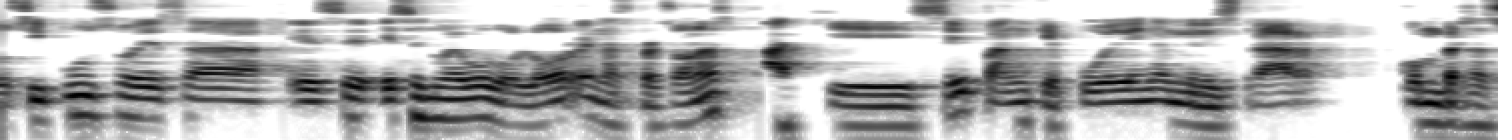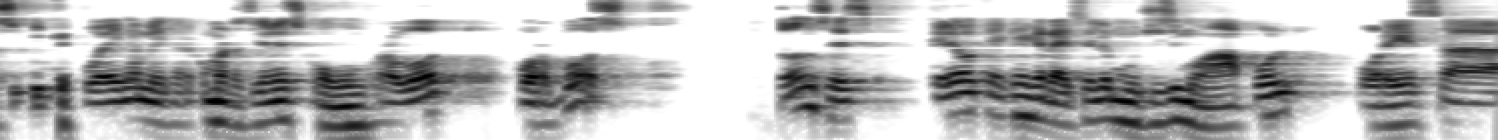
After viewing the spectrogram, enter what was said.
o sí puso esa, ese, ese nuevo dolor en las personas a que sepan que pueden administrar conversaciones, que pueden administrar conversaciones con un robot por voz. Entonces, creo que hay que agradecerle muchísimo a Apple por esa,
